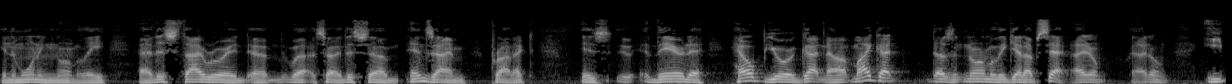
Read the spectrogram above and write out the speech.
in the morning normally. Uh, this thyroid, uh, well, sorry, this um, enzyme product is there to help your gut. Now, my gut doesn't normally get upset. I don't. I don't eat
